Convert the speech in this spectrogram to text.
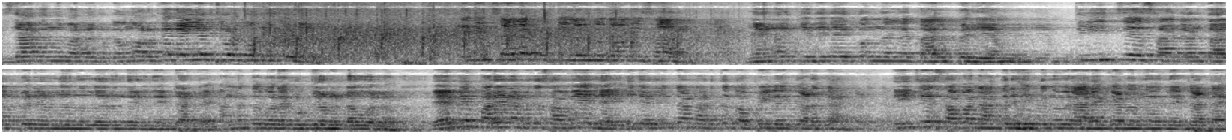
ഇസാൻ എന്ന് പറഞ്ഞ കുട്ടി. ഒന്ന് ഉറക്കെ കൈയടിച്ചു കൊടുക്കുന്നു ഇനി ചില കുട്ടികൾക്ക് തോന്നി സാർ ഞങ്ങൾക്ക് ഇതിലേക്കൊന്നല്ല താല്പര്യം. ടീച്ചേഴ്സ് ആകാൻ താല്പര്യമുള്ളത് എന്നുള്ളവർ എഴുന്നേറ്റാട്ടെ. അങ്ങനത്തെ കുറെ കുട്ടികൾ ഉണ്ടാവുമല്ലോ. വേഗം പറയാൻ നമുക്ക് സമയമില്ല. ഇത് കഴിഞ്ഞിട്ടാണ് അടുത്ത ടോപ്പിക്കിലേക്ക് കടക്കാൻ. ടീച്ചേഴ്സ് ആവാൻ ആഗ്രഹിക്കുന്നവർ ആരൊക്കെയാണ് എന്ന് എഴുന്നേറ്റാട്ടെ?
